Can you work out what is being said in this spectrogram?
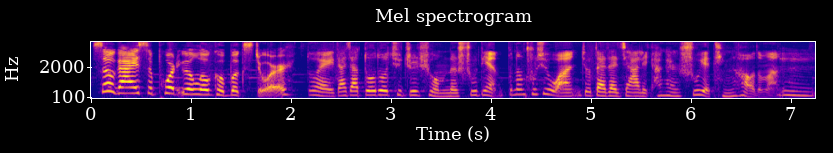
So guys, support your local bookstore. 对，大家多多去支持我们的书店，不能出去玩，就待在家里看看书也挺好的嘛。嗯。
